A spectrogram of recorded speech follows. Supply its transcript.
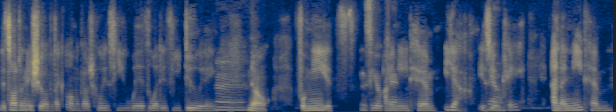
it's not an issue of like, oh my gosh, who is he with? What is he doing? Mm. No, for me, it's Is he okay? I need him. Yeah, is he okay? And I need him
